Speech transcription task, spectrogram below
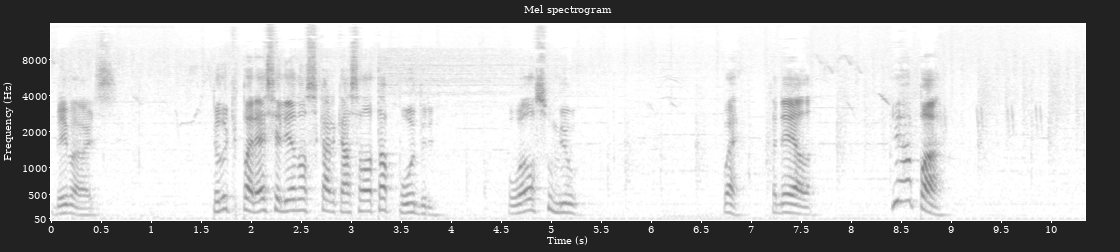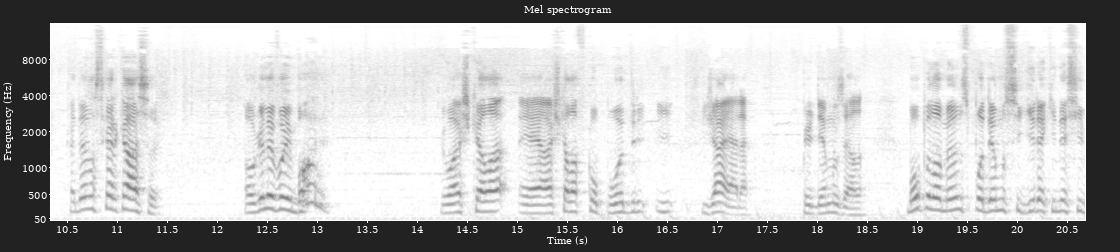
Bem maiores. Pelo que parece ali a nossa carcaça ela tá podre. Ou ela sumiu. Ué, cadê ela? Ih, rapá! Cadê a nossa carcaça? Alguém levou embora? Eu acho que ela, é, acho que ela ficou podre e já era. Perdemos ela. Bom, pelo menos podemos seguir aqui nesse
